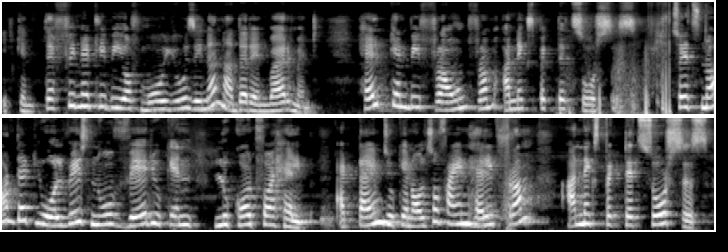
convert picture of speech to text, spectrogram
it can definitely be of more use in another environment. Help can be found from unexpected sources. So it's not that you always know where you can look out for help. At times you can also find help from unexpected sources.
